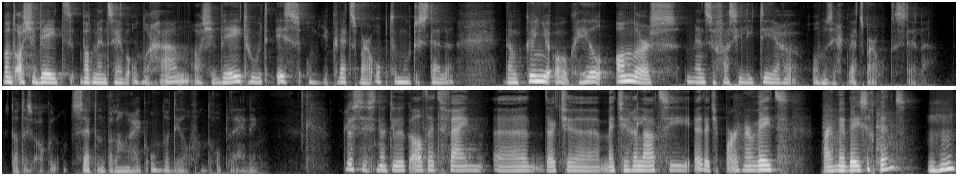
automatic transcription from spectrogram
want als je weet wat mensen hebben ondergaan, als je weet hoe het is om je kwetsbaar op te moeten stellen, dan kun je ook heel anders mensen faciliteren om zich kwetsbaar op te stellen. Dus dat is ook een ontzettend belangrijk onderdeel van de opleiding. Plus het is natuurlijk altijd fijn uh, dat je met je relatie, uh, dat je partner weet waar je mee bezig bent. Mm -hmm.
